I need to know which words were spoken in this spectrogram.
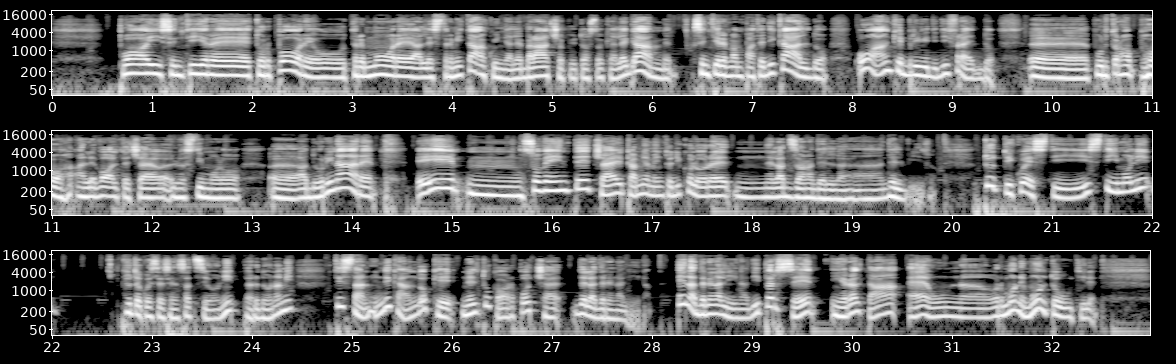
Puoi sentire torpore o tremore all'estremità, quindi alle braccia piuttosto che alle gambe, sentire vampate di caldo o anche brividi di freddo. Eh, purtroppo alle volte c'è lo stimolo eh, ad urinare e mh, mm, sovente c'è il cambiamento di colore mh, mm, nella zona del, del viso. Tutti questi stimoli Tutte queste sensazioni, perdonami, ti stanno indicando che nel tuo corpo c'è dell'adrenalina. E l'adrenalina di per sé in realtà è un ormone molto utile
